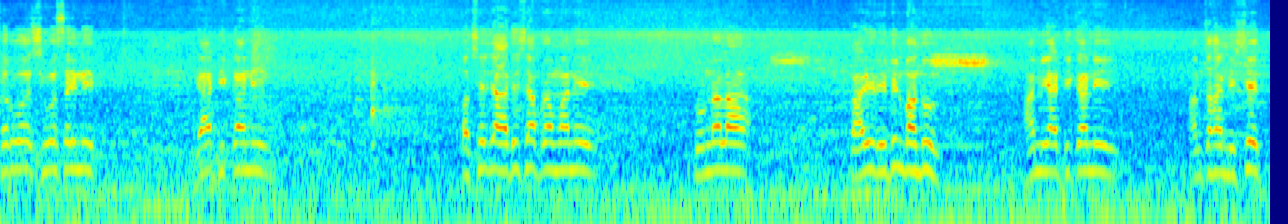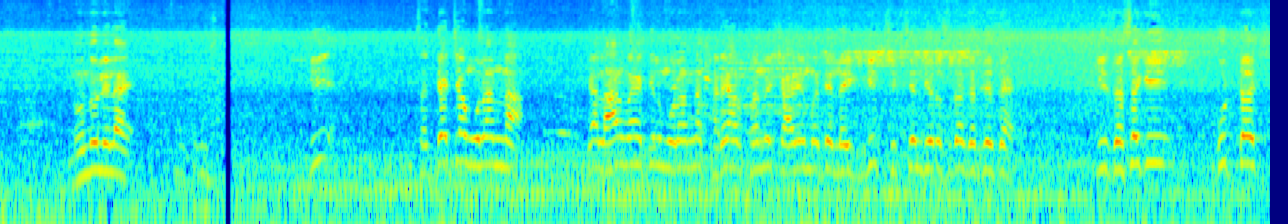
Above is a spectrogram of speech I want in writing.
सर्व शिवसैनिक या ठिकाणी पक्षाच्या आदेशाप्रमाणे तोंडाला काळी रिबीन बांधून आम्ही या ठिकाणी आमचा हा निषेध नोंदवलेला आहे. की सध्याच्या मुलांना या लहान वयातील मुलांना खऱ्या अर्थानं शाळेमध्ये लैंगिक शिक्षण देणं सुद्धा गरजेचं आहे. की जसं की गुड टच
